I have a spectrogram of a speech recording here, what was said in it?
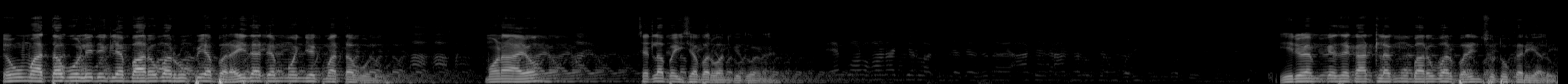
કે હું માતા બોલી હતી એટલે બારોબાર રૂપિયા ભરાઈ જાય તેમ મને એક માતા બોલું. મોણા આવ્યો કેટલા પૈસા ભરવાનું કીધું એને હીરો એમ કે છે કે આઠ લાખ હું બારોબાર ભરીને છૂટું કરી આલું.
